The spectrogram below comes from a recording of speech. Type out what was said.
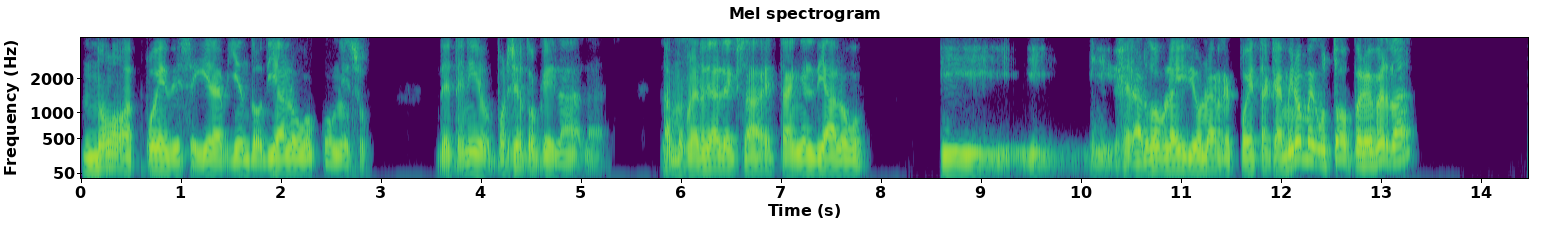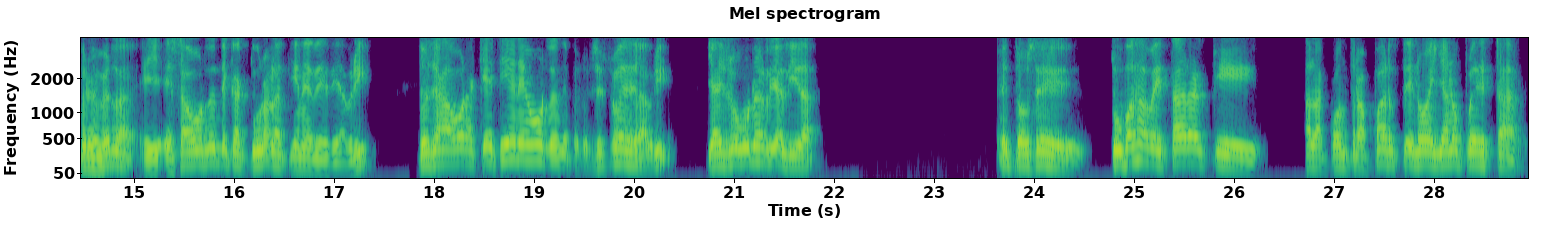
No puede seguir habiendo diálogo con esos detenidos. Por cierto que la, la, la mujer de Alexa está en el diálogo y, y, Gerardo Blay dio una respuesta que a mí no me gustó, pero es verdad. Pero es verdad, e, esa orden de captura la tiene desde abril. Entonces ahora, ¿qué tiene orden de? Pero eso es desde abril. Ya eso es una realidad. Entonces, tú vas a vetar al que, a la contraparte, no, ella no puede estar.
